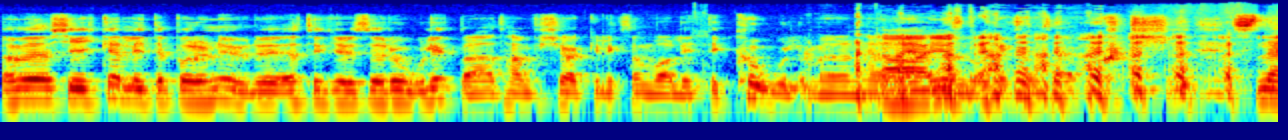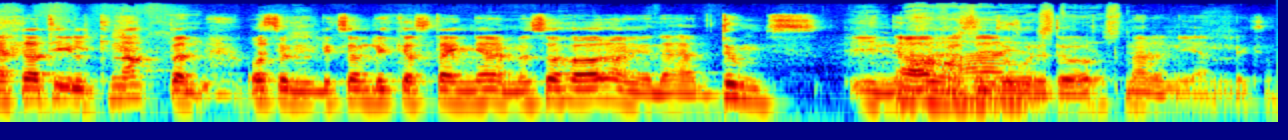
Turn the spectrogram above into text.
Ja, men jag kikar lite på det nu. Jag tycker det är så roligt bara att han försöker liksom vara lite cool med den här Ja, just det. och liksom så här, snärta till knappen och så liksom lyckas stänga den. Men så hör han ju det här dums Ja, inifrån precis. kontoret och öppnar den igen liksom.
